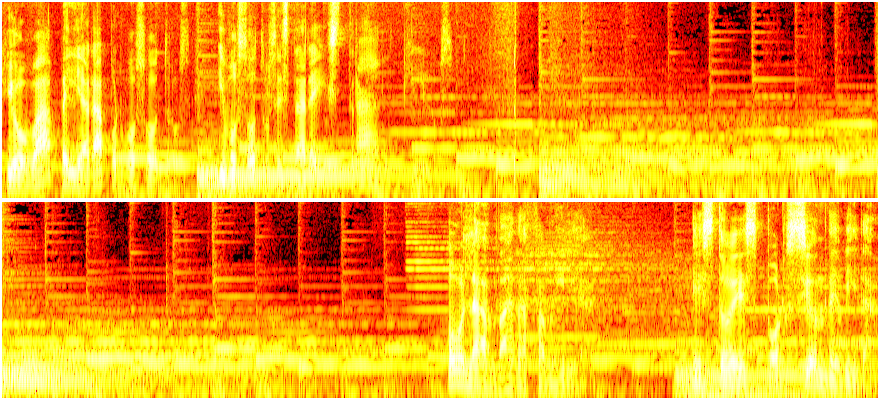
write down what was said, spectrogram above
Jehová peleará por vosotros y vosotros estaréis tranquilos. Hola amada familia, esto es porción de vida,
